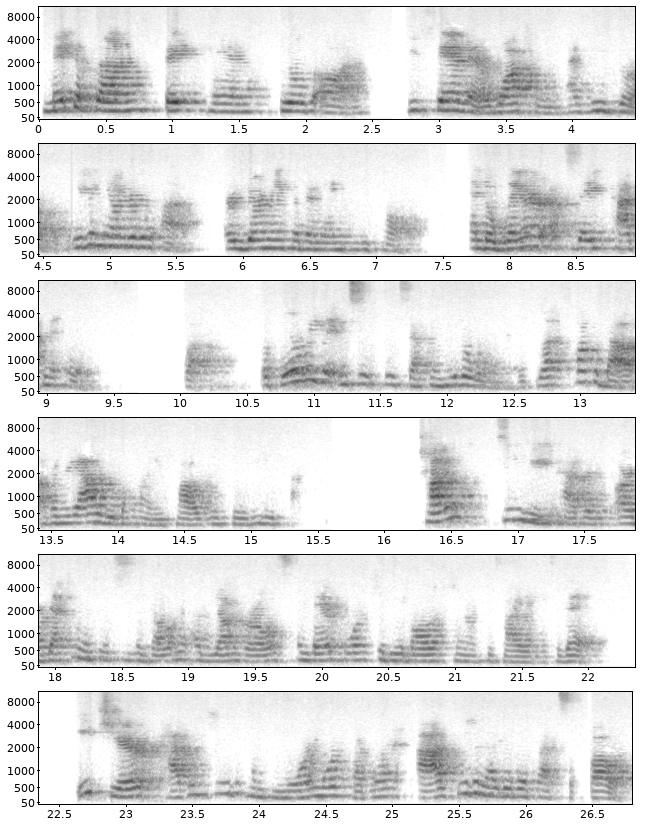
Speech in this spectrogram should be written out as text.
Makeup done, fake tan, heels on. You stand there watching as these girls, even younger than us, are yearning for their name to be called. And the winner of today's pageant is, well, before we get into discussing who the winner is, let's talk about the reality behind child and teen beauty pageants. Child teen beauty pageants are detrimental to the development of young girls and therefore should be abolished in our society today. Each year, pageantry becomes more and more prevalent as do the negative effects that follow.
